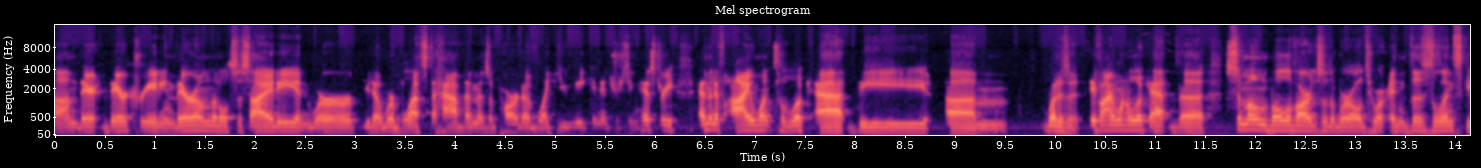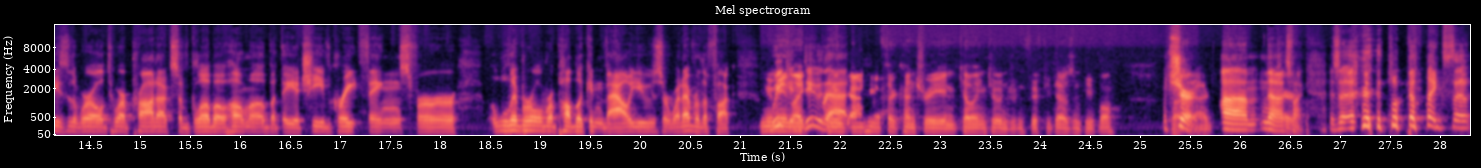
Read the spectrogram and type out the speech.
um, they're they're creating their own little society, and we're you know we're blessed to have them as a part of like unique and interesting history. And then if I want to look at the um, what is it? If I want to look at the Simon Bolivars of the world who are and the Zelenskys of the world who are products of Globo Homo, but they achieve great things for liberal Republican values or whatever the fuck, you we can like do that. Down half their country and killing two hundred and fifty thousand people. Sure. Um, no, it's fine. So, like, so,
